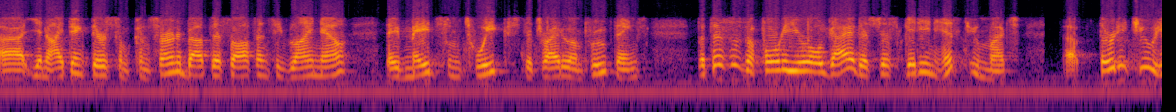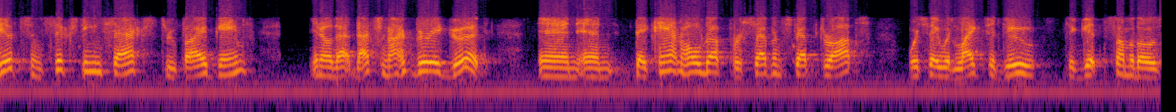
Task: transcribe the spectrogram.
Uh, you know, I think there's some concern about this offensive line now. They've made some tweaks to try to improve things, but this is a 40-year-old guy that's just getting hit too much. Uh, 32 hits and 16 sacks through five games. You know that that's not very good, and and they can't hold up for seven-step drops, which they would like to do to get some of those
